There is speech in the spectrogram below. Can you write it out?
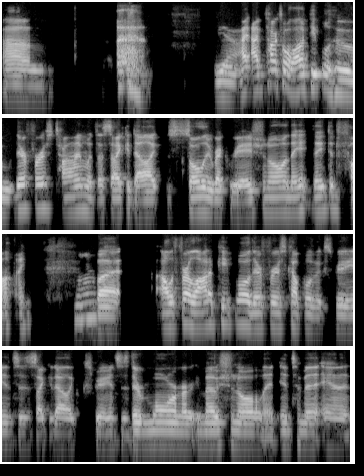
Um, yeah, I, I've talked to a lot of people who their first time with a psychedelic solely recreational, and they they did fine. Mhm. But I'll, for a lot of people, their first couple of experiences, psychedelic experiences, they're more emotional and intimate and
